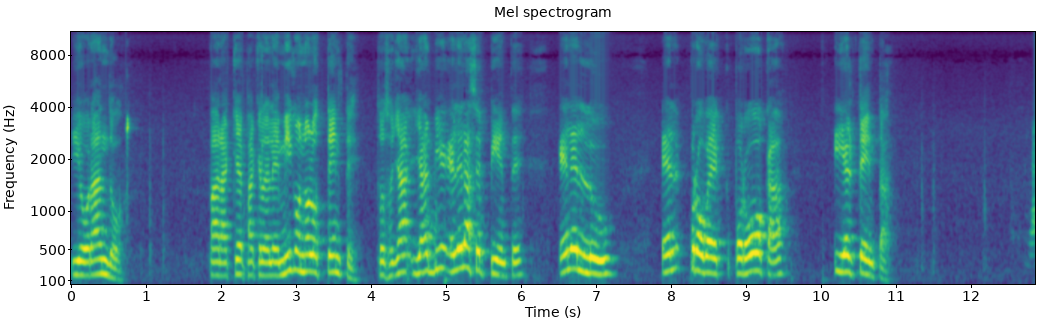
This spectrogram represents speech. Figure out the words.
y orando. ¿Para que Para que el enemigo no los tente. Entonces ya, ya él, él es la serpiente, él es luz, él prove- provoca y él tenta. Wow.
